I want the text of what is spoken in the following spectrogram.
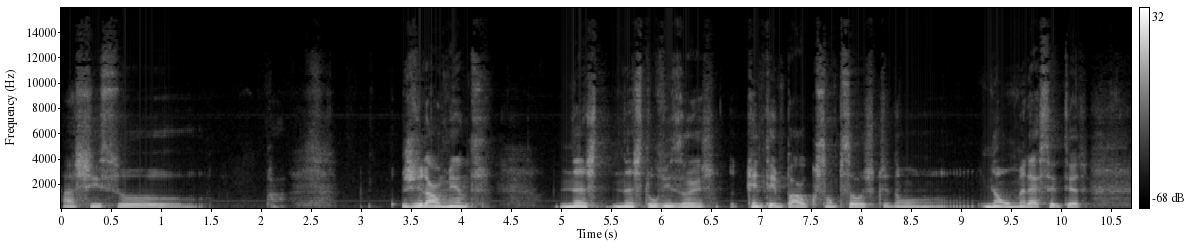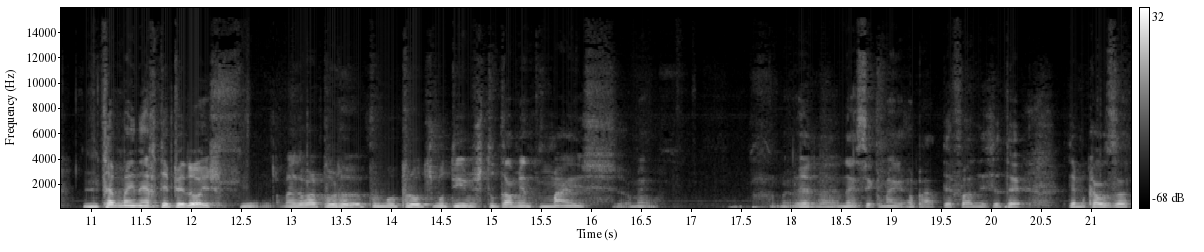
Acho isso. Pá. Geralmente, nas, nas televisões, quem tem palco são pessoas que não, não o merecem ter. Também na RTP2, mas agora por, por, por outros motivos totalmente mais. Meu, eu nem sei como é. Opa, até falo nisso, até, até me causa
